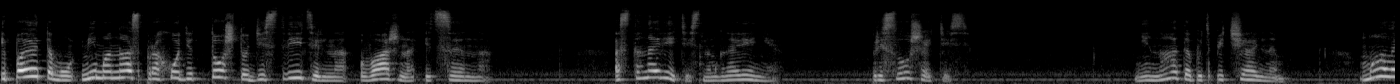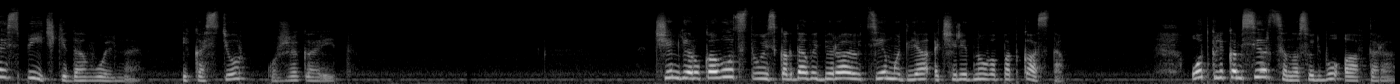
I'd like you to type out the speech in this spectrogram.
и поэтому мимо нас проходит то, что действительно важно и ценно – Остановитесь на мгновение. Прислушайтесь. Не надо быть печальным. Малой спички довольно, и костер уже горит. Чем я руководствуюсь, когда выбираю тему для очередного подкаста? Откликом сердца на судьбу автора,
